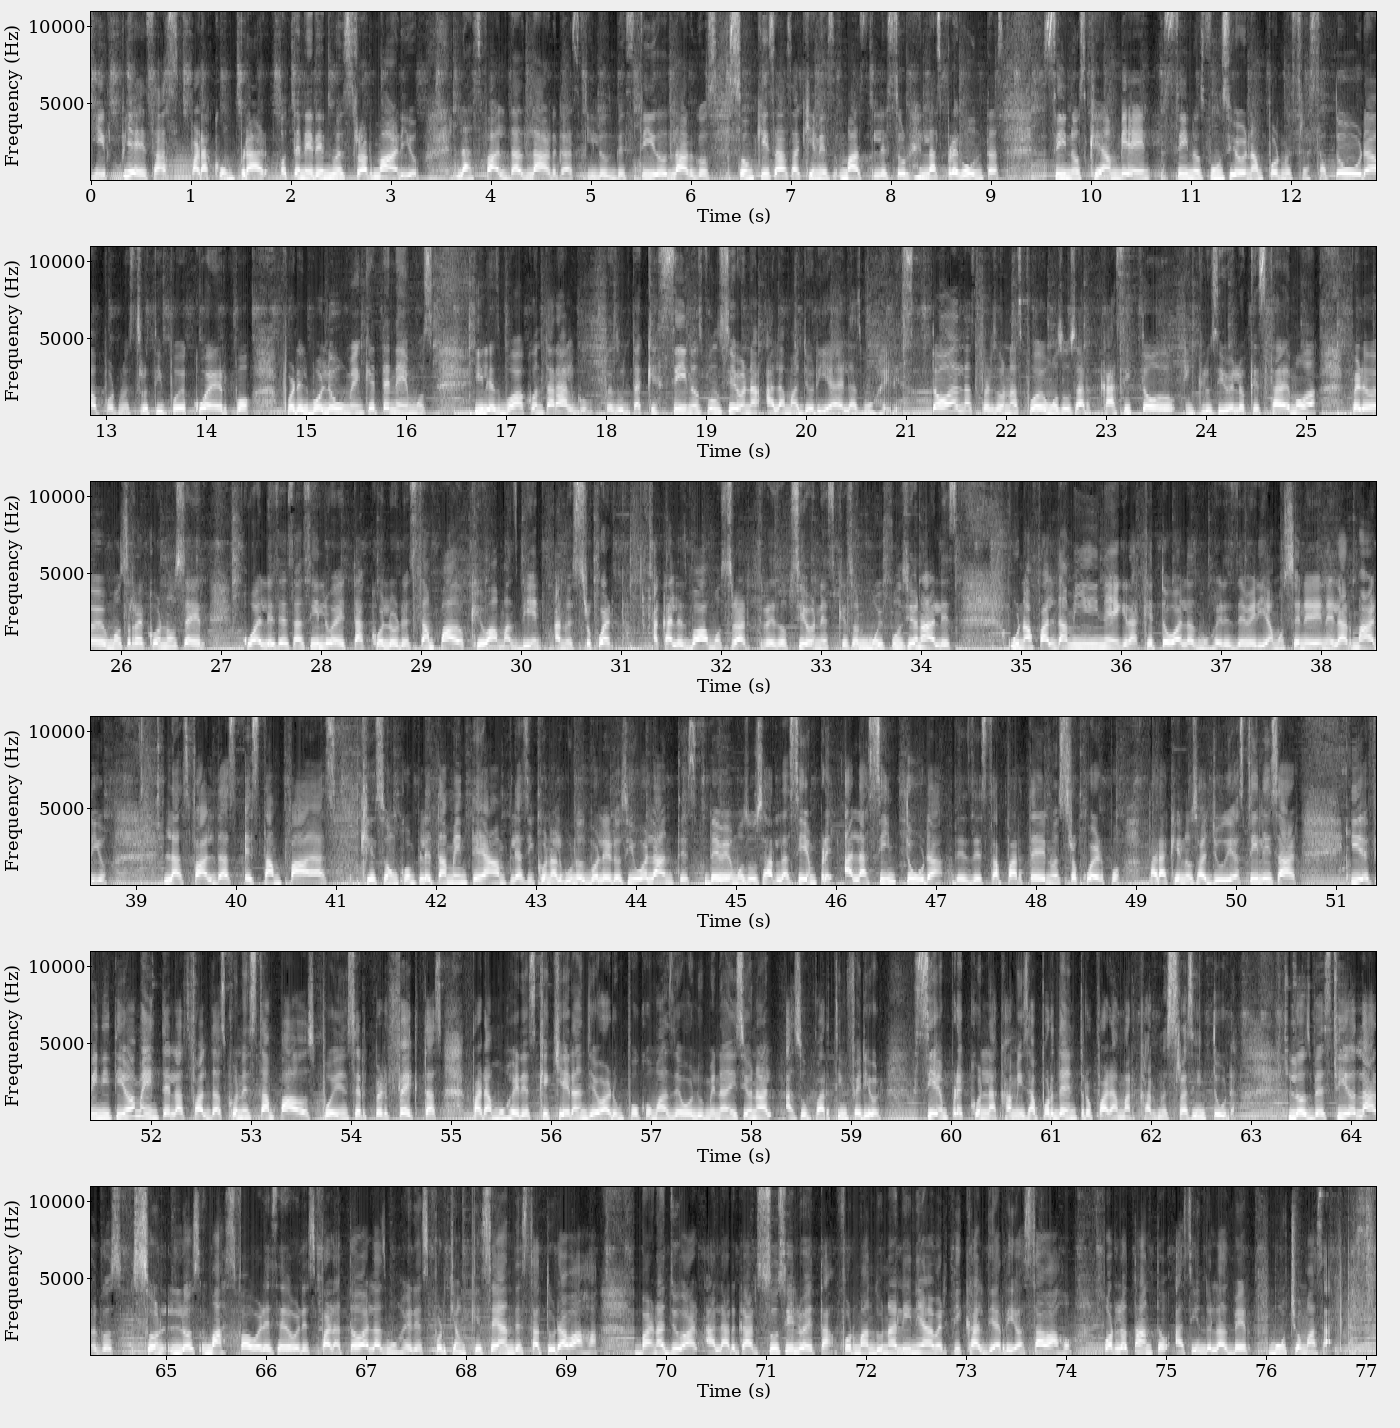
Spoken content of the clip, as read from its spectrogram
elegir piezas para comprar o tener en nuestro armario, las faldas largas y los vestidos largos son quizás a quienes más les surgen las preguntas si nos quedan bien, si nos funcionan por nuestra estatura, por nuestro tipo de cuerpo, por el volumen que tenemos. Y les voy a contar algo, resulta que sí nos funciona a la mayoría de las mujeres. Todas las personas podemos usar casi todo, inclusive lo que está de moda, pero debemos reconocer cuál es esa silueta, color estampado que va más bien a nuestro cuerpo. Acá les voy a mostrar tres opciones que son muy funcionales. Una falda midi negra que todas las mujeres deberíamos tener en el armario las faldas estampadas que son completamente amplias y con algunos boleros y volantes, debemos usarlas siempre a la cintura desde esta parte de nuestro cuerpo para que nos ayude a estilizar y definitivamente las faldas con estampados pueden ser perfectas para mujeres que quieran llevar un poco más de volumen adicional a su parte inferior, siempre con la camisa por dentro para marcar nuestra cintura. Los vestidos largos son los más favorecedores para todas las mujeres porque aunque sean de estatura baja, van a ayudar a alargar su silueta formando una línea vertical de arriba hasta abajo, por lo tanto haciéndolas ver mucho más altas.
